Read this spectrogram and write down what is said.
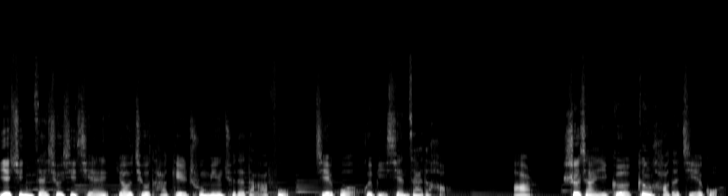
也许你在休息前要求他给出明确的答复，结果会比现在的好。二、设想一个更好的结果，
